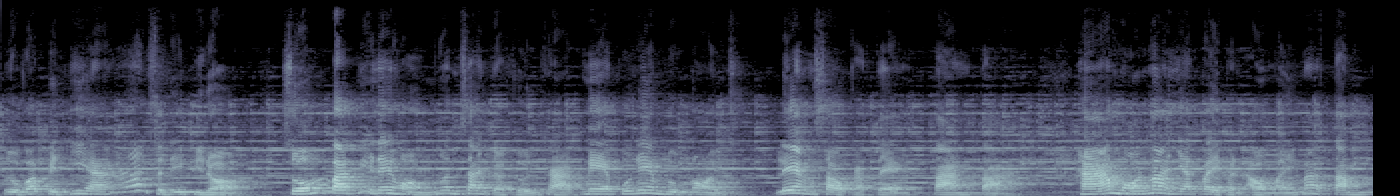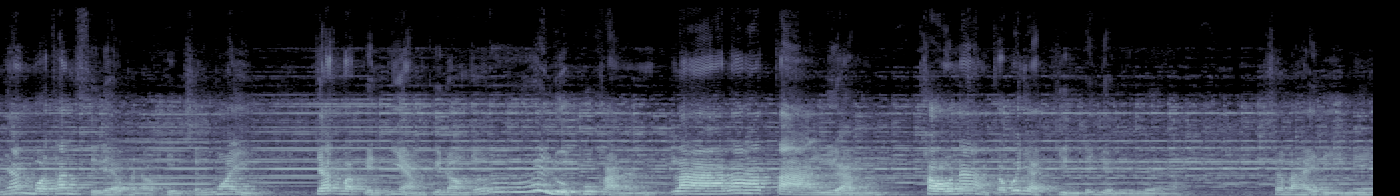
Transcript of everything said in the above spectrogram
เออว่าเป็นอีหยังสนิทพี่น้องสมบัติมีในห้องเงินสั้นกระเขินขาดแม่ผู้แนมลูกน้อยแล้งเศร้ากระแตงต่างตาหาหมอนมายัดไปพันเอาไหมมาตำยังบ่ท่านสิแล้วพันเอาขึ้นสังง่อย จักว่าเป็นเอียงพี่น้องเอ้ยลูกผู้ขานั้นลาลาตาเหลืองเขาน้ำก็บ่าอยากกินได้เดี๋ยวนี้แม่สบายดีแม่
